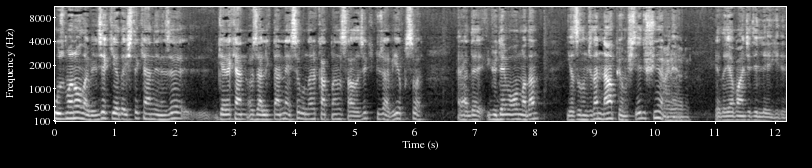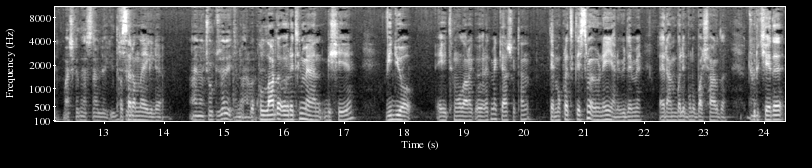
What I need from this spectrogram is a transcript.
uzmanı olabilecek ya da işte kendinize gereken özellikler neyse bunları katmanızı sağlayacak güzel bir yapısı var. Herhalde Udemy olmadan yazılımcıdan ne yapıyormuş diye düşünüyorum Aynen yani. öyle. Ya da yabancı dille ilgili, başka derslerle ilgili. Tasarımla ilgili. Aynen çok güzel eğitimler Yani var. okullarda öğretilmeyen bir şeyi video eğitimi olarak öğretmek gerçekten demokratikleştirme örneği yani Udemy Eren Bali bunu başardı. Türkiye'de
